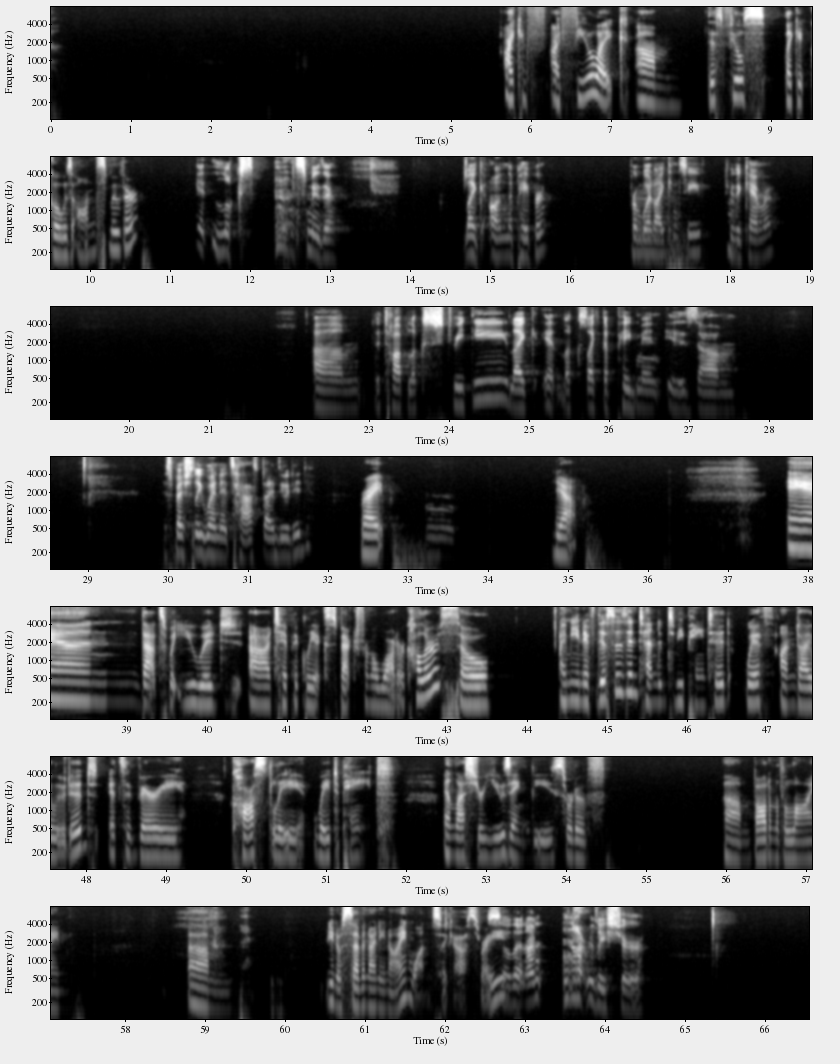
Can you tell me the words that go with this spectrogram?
I can f- I feel like um this feels like it goes on smoother. It looks smoother, like on the paper, from what I Mm. can see through the camera. Um, the top looks streaky, like it looks like the pigment is, um, especially when it's half diluted. Right. Mm, Yeah. And that's what you would uh, typically expect from a watercolor. So, I mean, if this is intended to be painted with undiluted, it's a very costly way to paint unless you're using these sort of um, bottom of the line, um, you know, seven ninety nine ones, I guess, right? So then I'm not really sure.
